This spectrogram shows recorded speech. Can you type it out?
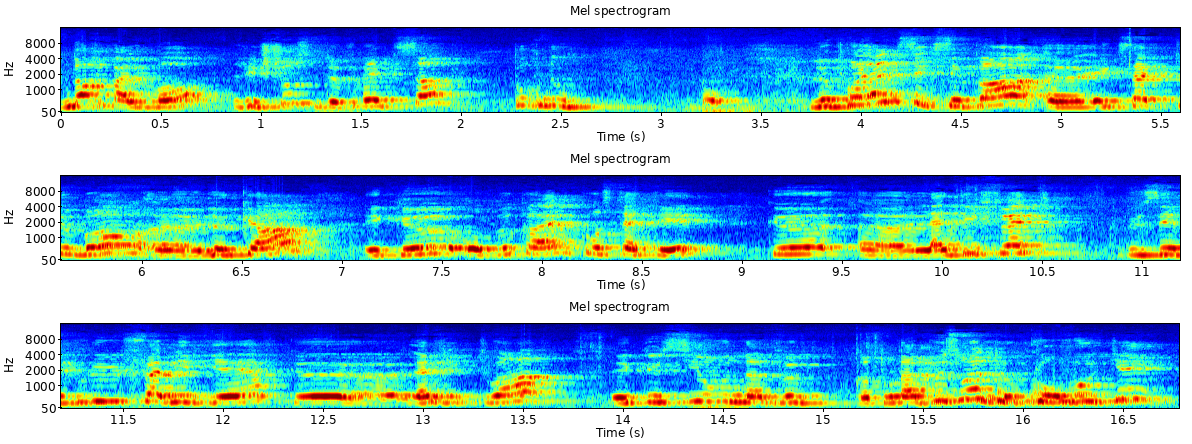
normalement, les choses devraient être simples pour nous. Bon. Le problème, c'est que ce n'est pas exactement le cas et qu'on peut quand même constater que la défaite nous est plus familière que euh, la victoire, et que si on quand on a besoin de convoquer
